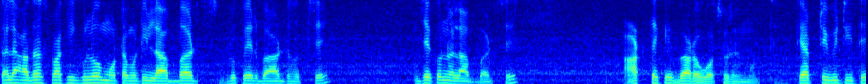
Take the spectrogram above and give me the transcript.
তাহলে আদার্স পাখিগুলো মোটামুটি লাভ বার্ডস গ্রুপের বার্ড হচ্ছে যে কোনো লাভ বার্ডসের আট থেকে বারো বছরের মধ্যে। ক্যাপটিভিটিতে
